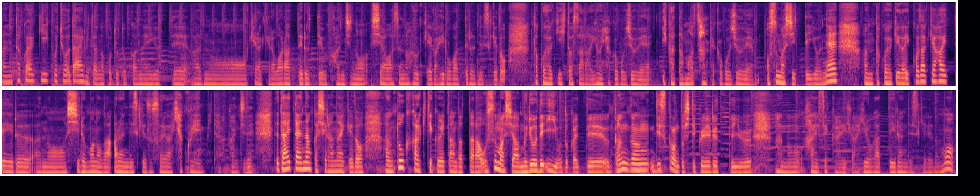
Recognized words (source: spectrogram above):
あのたこ焼き1個ちょうだいみたいなこととかね言ってあのー、キラキラ笑ってるっていう感じの幸せな風景が広がってるんですけどたこ焼き1皿450円イカ玉350円おすましっていうねあのたこ焼きが1個だけ入っているあの汁物があるんですけどそれは100円みたいな感じで。で大体なんか知らないけどあの遠くから来てくれたんだったらおすましは無料でいいよとか言ってガンガンディスカウントしてくれるっていうあの、はい、世界が広がっているんですけれども。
